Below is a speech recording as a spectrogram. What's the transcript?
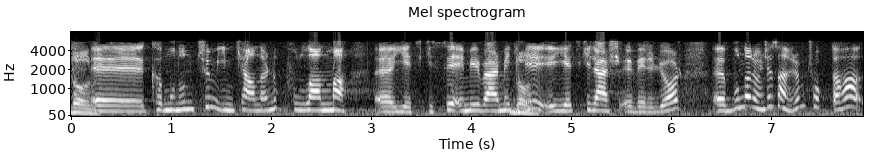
Doğru. e, kamunun tüm imkanlarını kullanma e, yetkisi, emir verme gibi Doğru. e, yetkiler e, veriliyor. E, bundan önce sanırım çok daha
